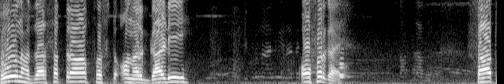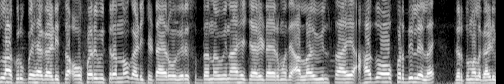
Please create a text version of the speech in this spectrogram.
दोन हजार सतरा फर्स्ट ऑनर गाडी. ऑफर काय? सात लाख रुपये ह्या गाडीचा ऑफर आहे मित्रांनो. गाडीचे टायर वगैरे सुद्धा नवीन आहे. चारी टायरमध्ये अलाय व्हीलचा आहे. हा जो ऑफर दिलेला आहे जर तुम्हाला गाडी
